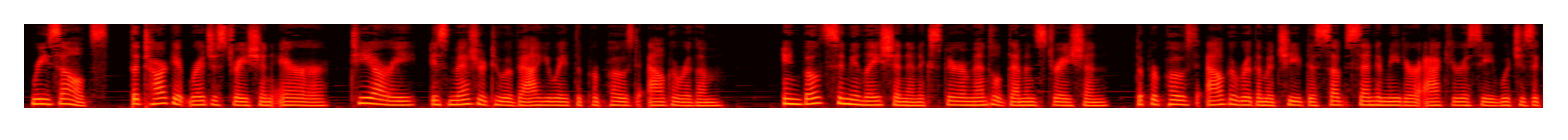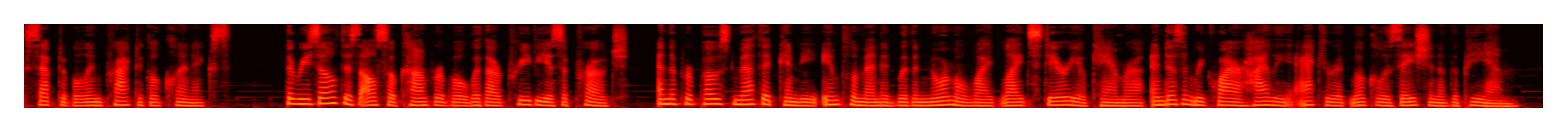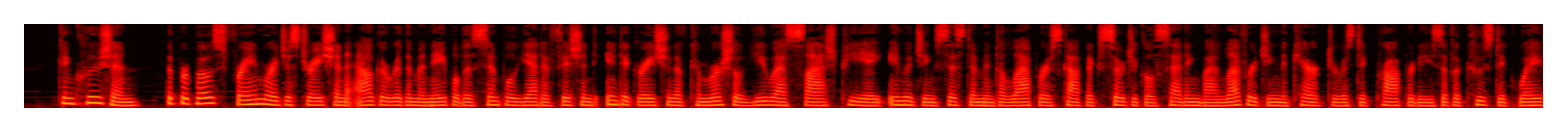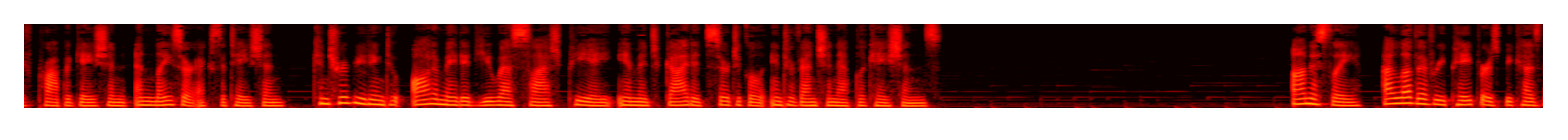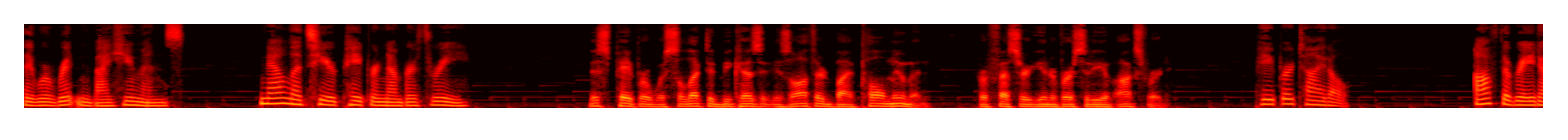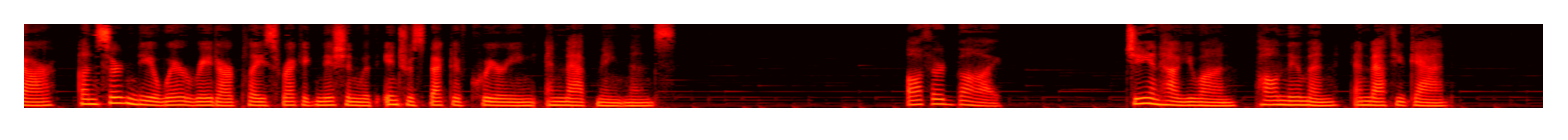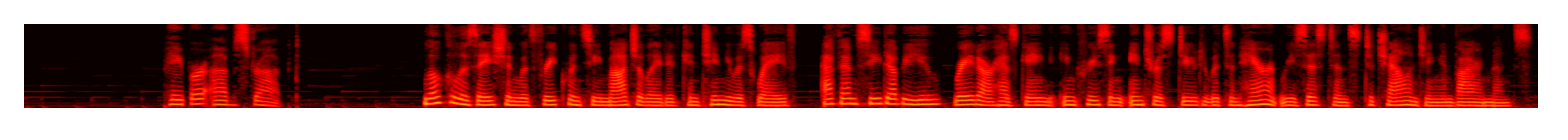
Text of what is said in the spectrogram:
Results: The target registration error (TRE) is measured to evaluate the proposed algorithm. In both simulation and experimental demonstration, the proposed algorithm achieved a sub-centimeter accuracy which is acceptable in practical clinics. The result is also comparable with our previous approach, and the proposed method can be implemented with a normal white light stereo camera and doesn't require highly accurate localization of the PM. Conclusion The proposed frame registration algorithm enabled a simple yet efficient integration of commercial US/PA imaging system into laparoscopic surgical setting by leveraging the characteristic properties of acoustic wave propagation and laser excitation, contributing to automated US/PA image guided surgical intervention applications. Honestly, I love every papers because they were written by humans. Now let's hear paper number 3. This paper was selected because it is authored by Paul Newman, Professor University of Oxford. Paper title Off the radar, uncertainty aware radar place recognition with introspective querying and map maintenance. Authored by Jianhao Yuan, Paul Newman, and Matthew Gadd. Paper abstract Localization with frequency modulated continuous wave FMCW radar has gained increasing interest due to its inherent resistance to challenging environments.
